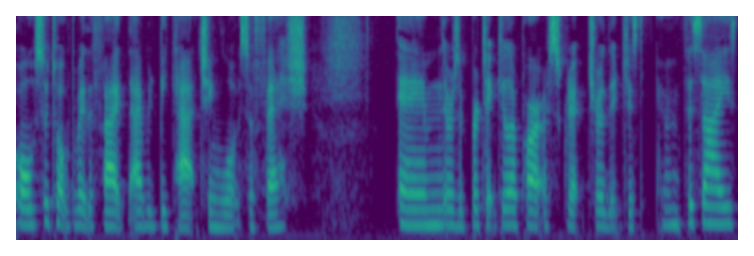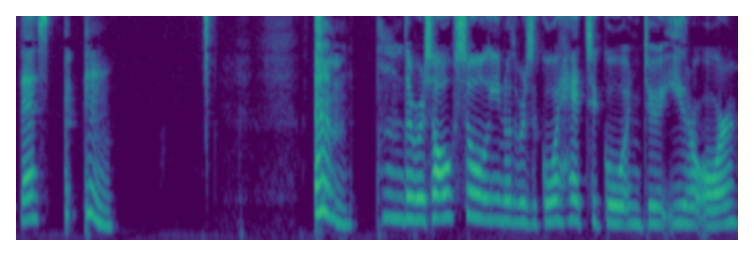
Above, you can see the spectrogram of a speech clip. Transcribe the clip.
also talked about the fact that I would be catching lots of fish. Um there was a particular part of scripture that just emphasized this. Mm, there was also, you know, there was a go ahead to go and do either or,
